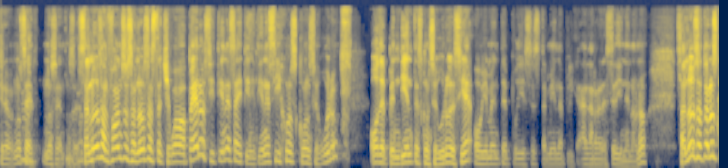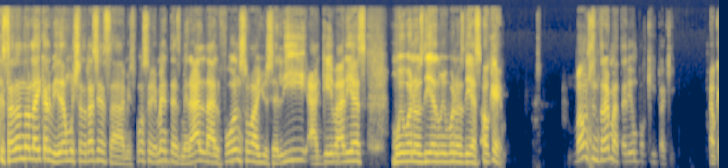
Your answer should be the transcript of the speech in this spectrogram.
creo, no sé, no sé, no sé. Saludos Alfonso, saludos hasta Chihuahua, pero si tienes ahí, tienes hijos con seguro o dependientes con seguro, decía, obviamente pudieses también aplicar, agarrar ese dinero, ¿no? Saludos a todos los que están dando like al video, muchas gracias a mi esposa, obviamente, a Esmeralda, a Alfonso, a Yuseli, a Gay Varias, muy buenos días, muy buenos días. Ok, vamos a entrar en materia un poquito aquí. Ok.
